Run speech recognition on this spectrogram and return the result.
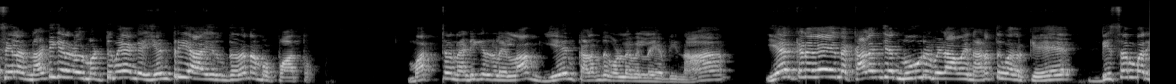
சில நடிகர்கள் மட்டுமே அங்க என்ட்ரி ஆயிருந்ததை நம்ம பார்த்தோம். மற்ற நடிகர்கள் எல்லாம் ஏன் கலந்து கொள்ளவில்லை அப்படின்னா ஏற்கனவே இந்த கலைஞர் நூறு விழாவை நடத்துவதற்கு டிசம்பர்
